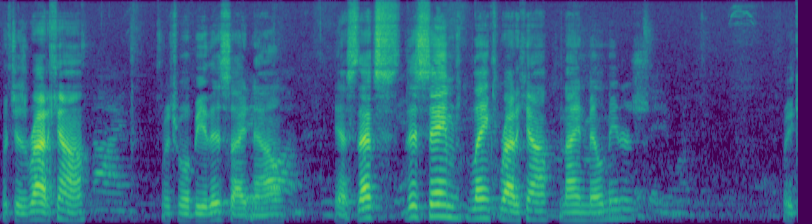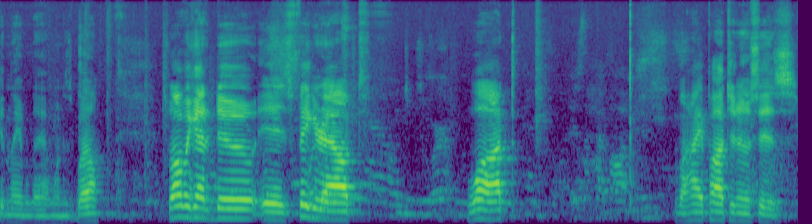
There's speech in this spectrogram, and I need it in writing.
which is right here, which will be this side now. Yes, that's this same length right here, 9 millimeters. We can label that one as well. So all we got to do is figure out what the hypotenuse. is.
